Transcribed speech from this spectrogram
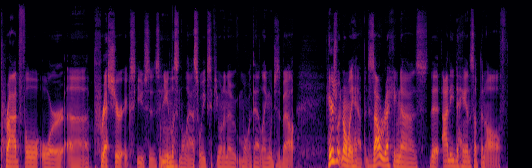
prideful, or uh, pressure excuses. And you can listen to last week's if you want to know more what that language is about. Here's what normally happens: is I'll recognize that I need to hand something off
